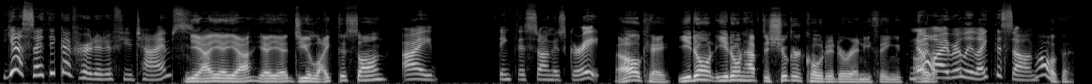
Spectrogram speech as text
Yes, I think I've heard it a few times. Yeah, yeah, yeah, yeah, yeah. Do you like this song? I think this song is great. Okay. You don't you don't have to sugarcoat it or anything. No, I- I really like this song. Oh, that,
